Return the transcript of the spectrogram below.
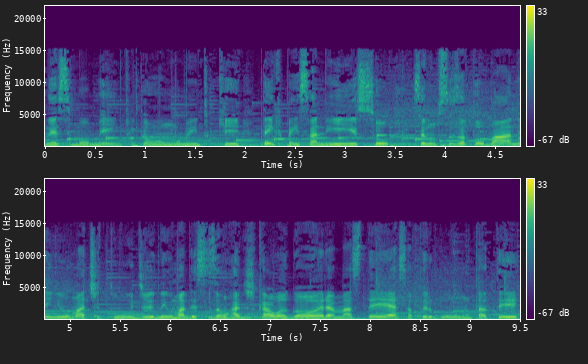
nesse momento. Então é um momento que tem que pensar nisso. Você não precisa tomar nenhuma atitude, nenhuma decisão radical agora, mas ter essa pergunta, ter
